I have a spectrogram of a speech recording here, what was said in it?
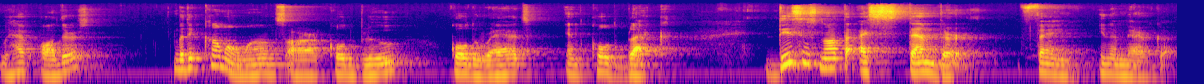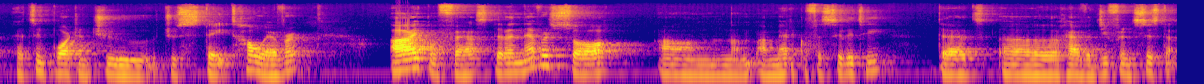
We have others, but the common ones are code blue, code red, and code black. This is not a standard thing in America. That's important to, to state. However, I confess that I never saw um, a medical facility that uh, have a different system.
